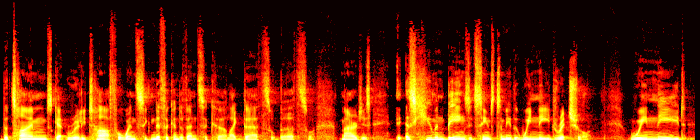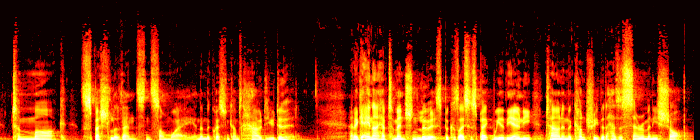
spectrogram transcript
the times get really tough or when significant events occur, like deaths or births or marriages, as human beings, it seems to me that we need ritual. We need to mark special events in some way. And then the question comes how do you do it? And again, I have to mention Lewes because I suspect we are the only town in the country that has a ceremony shop.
